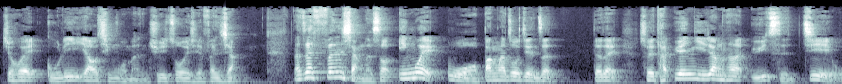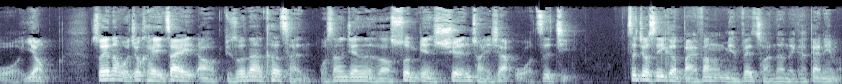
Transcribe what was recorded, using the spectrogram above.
就会鼓励邀请我们去做一些分享。那在分享的时候，因为我帮他做见证，对不对？所以他愿意让他的鱼池借我用，所以呢，我就可以在啊、比如说那个课程我上见证的时候，顺便宣传一下我自己，这就是一个摆放免费传单的一个概念嘛。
